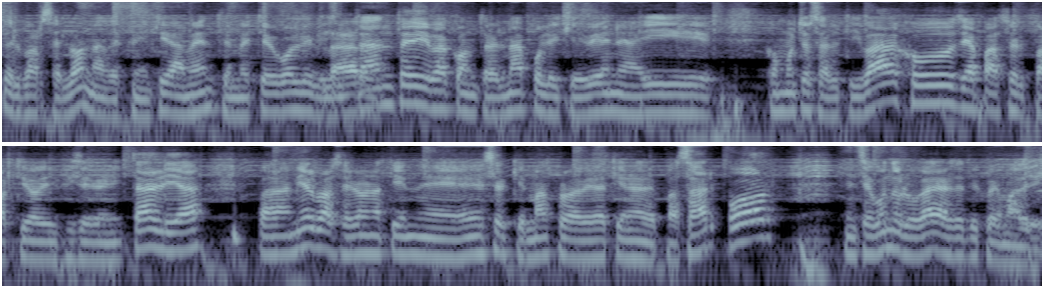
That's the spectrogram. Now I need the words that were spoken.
El Barcelona, definitivamente. Metió gol de Claro. visitante y va contra el Napoli que viene ahí con muchos altibajos. Ya pasó el partido difícil en Italia. Para mí el Barcelona tiene es el que más probabilidad tiene de pasar por, en segundo lugar, el Atlético de Madrid.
